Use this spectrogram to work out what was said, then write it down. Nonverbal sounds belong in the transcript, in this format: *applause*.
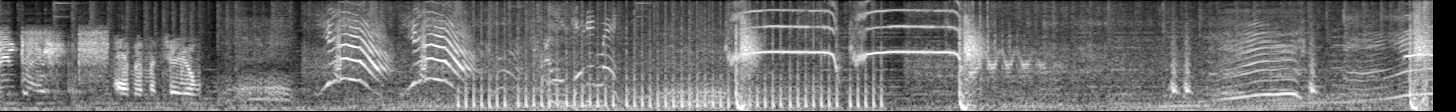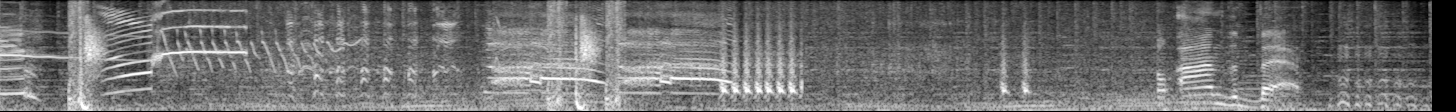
In place. Material. yeah! Yeah! I'm the best. *laughs*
